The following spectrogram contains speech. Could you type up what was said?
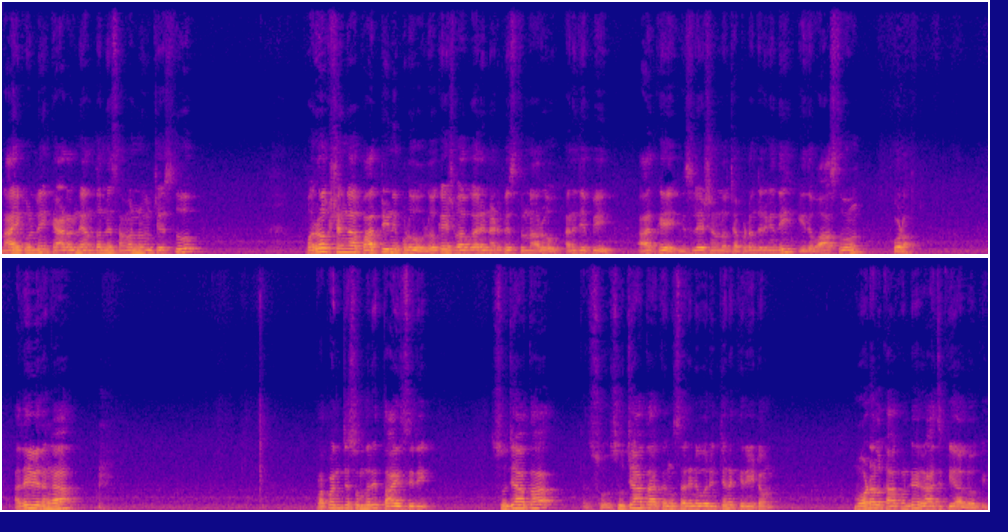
నాయకుల్ని కేడర్ని అందరినీ సమన్వయం చేస్తూ పరోక్షంగా పార్టీని ఇప్పుడు లోకేష్ బాబు గారే నడిపిస్తున్నారు అని చెప్పి ఆర్కే విశ్లేషణలో చెప్పడం జరిగింది. ఇది వాస్తవం కూడా. అదేవిధంగా ప్రపంచ సుందరి తాయిసిరి సుజాత సు- సుజాత కంసరిని వరించిన కిరీటం. మోడల్ కాకుంటే రాజకీయాల్లోకి.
